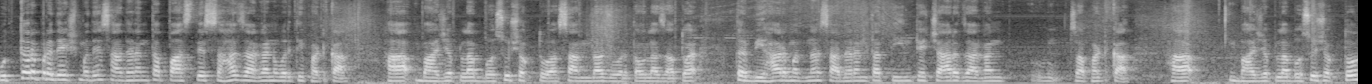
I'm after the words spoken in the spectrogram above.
उत्तर प्रदेशमध्ये साधारणतः पाच ते सहा जागांवरती फटका हा भाजपला बसू शकतो असा अंदाज वर्तवला जातो आहे तर बिहारमधनं साधारणतः तीन ते चार जागांचा फटका हा भाजपला बसू शकतो.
